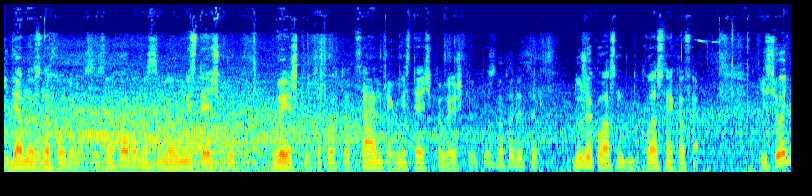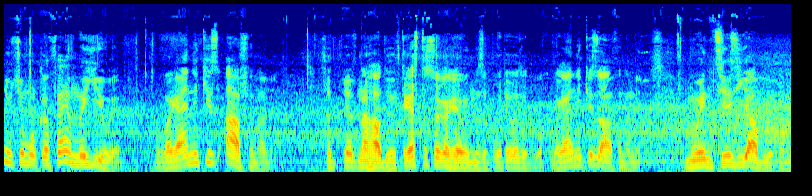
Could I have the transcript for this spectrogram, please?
і де ми знаходимося. Знаходимося ми у містечку Вишків. Це просто центр містечка Вишків. Тут знаходиться дуже класне, класне кафе. І сьогодні в цьому кафе ми їли вареники з афинами. Це я нагадую, 340 гривень ми заплатили за двох. Вареники з афинами, млинці з яблуками,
